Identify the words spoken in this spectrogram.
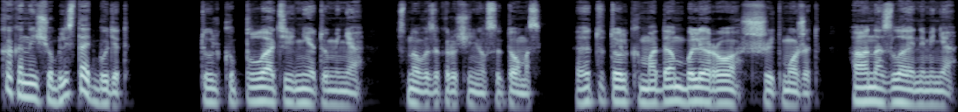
Как она еще блистать будет?» «Только платья нет у меня», — снова закручинился Томас. «Это только мадам Болеро сшить может, а она злая на меня.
